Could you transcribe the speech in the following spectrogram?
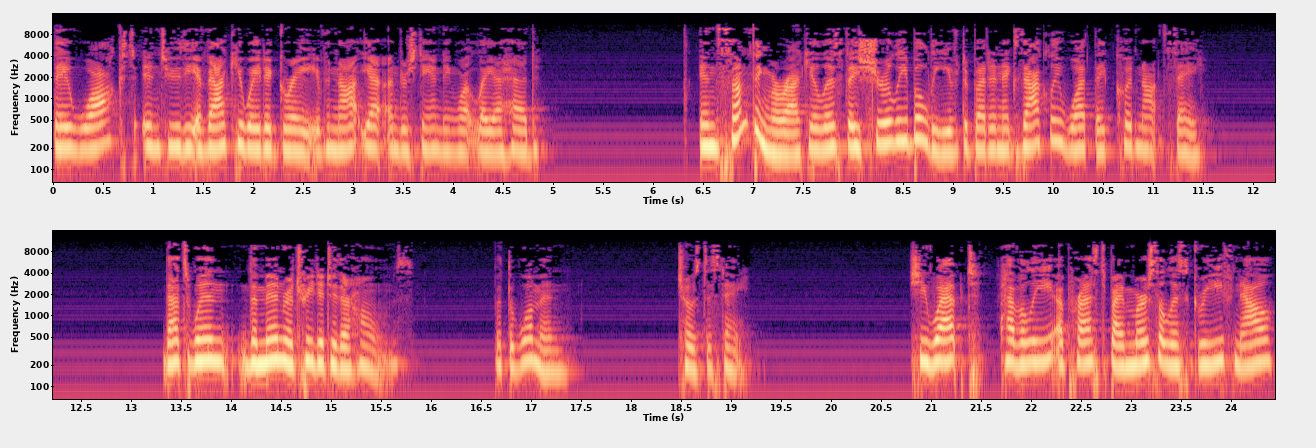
They walked into the evacuated grave, not yet understanding what lay ahead. In something miraculous, they surely believed, but in exactly what they could not say. That's when the men retreated to their homes, but the woman chose to stay. She wept heavily, oppressed by merciless grief, now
